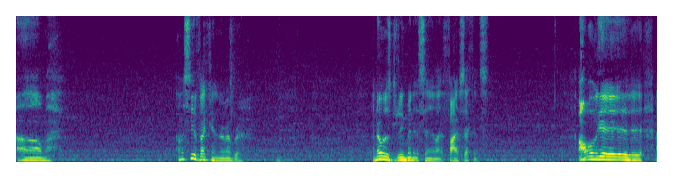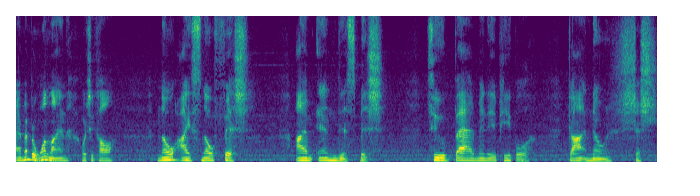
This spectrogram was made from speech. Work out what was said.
Um, I'm gonna see if I can remember. I know it was three minutes and like five seconds. Oh, yeah, yeah, yeah, yeah, yeah. I remember one line, which you call, No ice, no fish. I'm in this bish. Too bad many people got no shish.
